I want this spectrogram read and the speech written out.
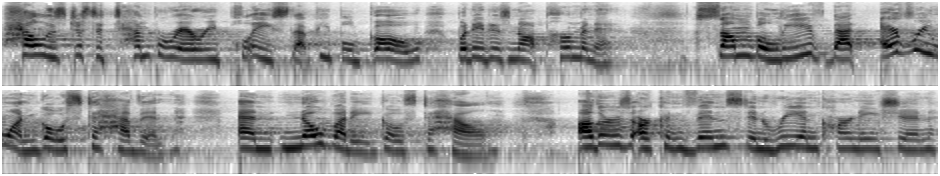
hell is just a temporary place that people go, but it is not permanent. Some believe that everyone goes to heaven and nobody goes to hell. Others are convinced in reincarnation,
